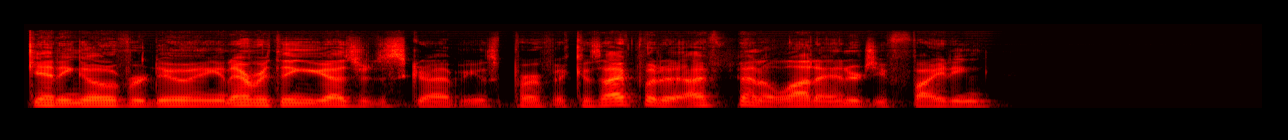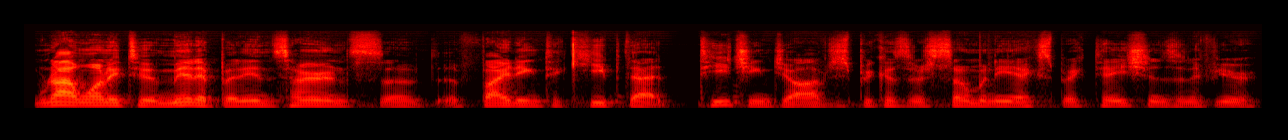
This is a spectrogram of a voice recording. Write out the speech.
getting over doing and everything you guys are describing is perfect because I put it I've spent a lot of energy fighting not wanting to admit it, but in terms of of fighting to keep that teaching job just because there's so many expectations and if you're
